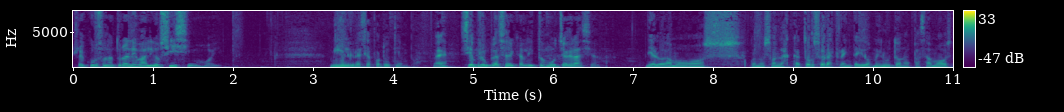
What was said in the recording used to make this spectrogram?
recursos naturales valiosísimos hoy. Miguel, gracias por tu tiempo. ¿eh? Siempre un placer, Carlitos. Muchas gracias. Dialogamos cuando son las 14 horas 32 minutos, nos pasamos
